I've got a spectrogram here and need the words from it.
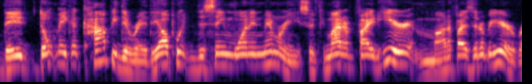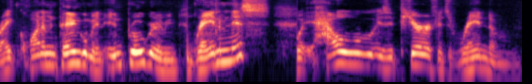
they don't make a copy of the array. They all point to the same one in memory. So if you modify it here, it modifies it over here, right? Quantum entanglement in programming. Randomness, how is it pure if it's random?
